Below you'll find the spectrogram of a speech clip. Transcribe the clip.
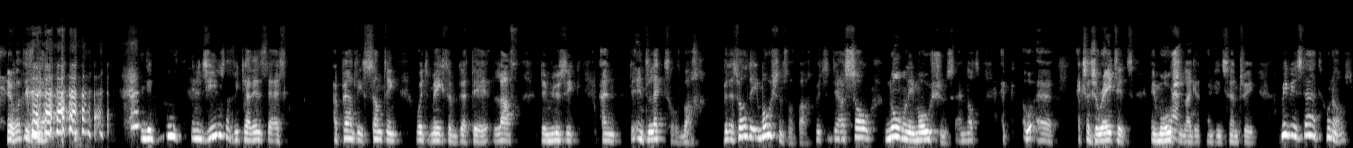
what is that? in, the, in the genes of Italians, there's apparently something which makes them that they love the music and the intellect of Bach, but as well the emotions of Bach, which they are so normal emotions and not uh, exaggerated emotion yeah. like in the 19th century. Maybe it's that. Who knows?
